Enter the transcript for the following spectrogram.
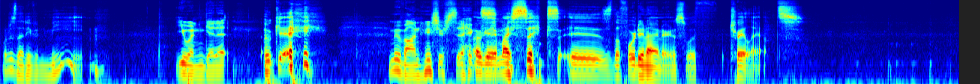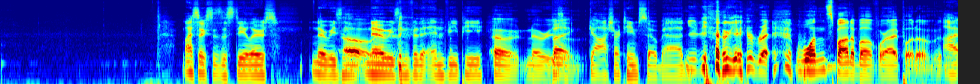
What does that even mean? You wouldn't get it. Okay. Move on. Who's your six? okay, my 6 is the 49ers with Trey Lance. My six is the Steelers. No reason. Oh. No reason for the MVP. Oh, no reason. But gosh, our team's so bad. You, okay, right. One spot above where I put him. I,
